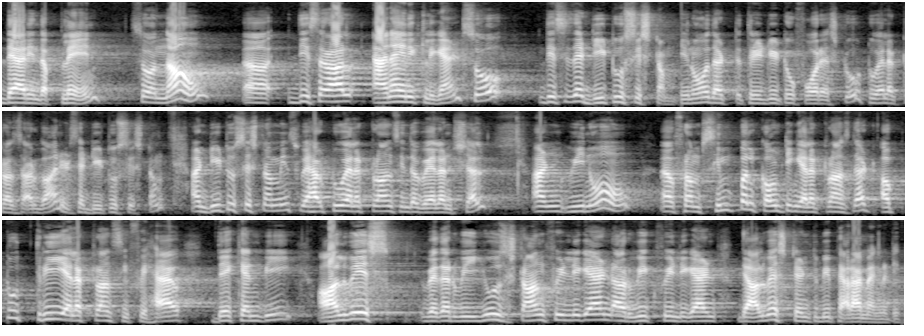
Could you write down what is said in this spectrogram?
They are in the plane. So, now uh, these are all anionic ligands. So, this is a D2 system. You know that 3D2 4S2 2 electrons are gone. It is a D2 system. And D2 system means we have 2 electrons in the valence shell. And we know uh, from simple counting electrons that up to 3 electrons if we have they can be always whether we use strong field ligand or weak field ligand they always tend to be paramagnetic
